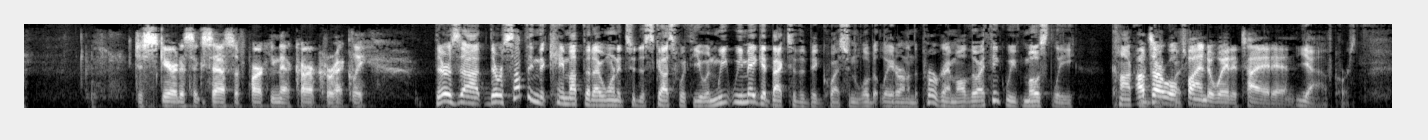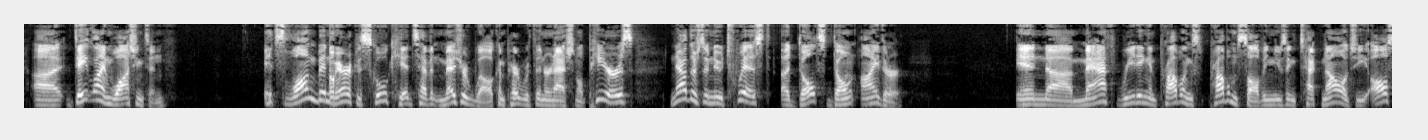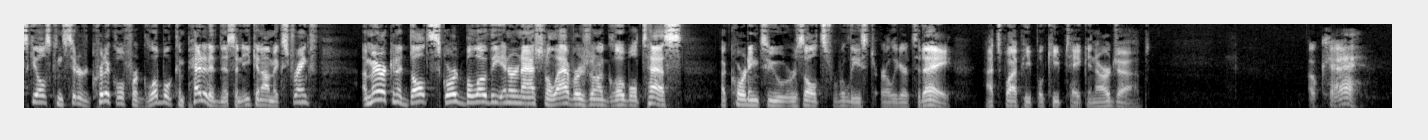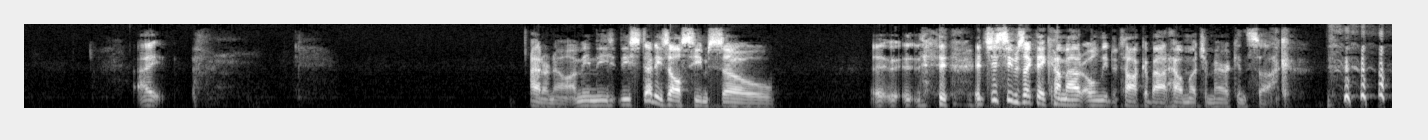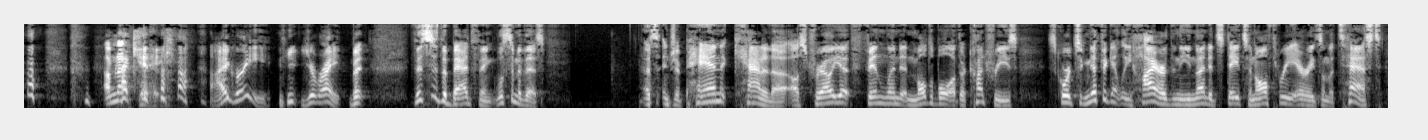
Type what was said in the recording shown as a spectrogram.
Just scared of success of parking that car correctly. There's uh, there was something that came up that I wanted to discuss with you, and we, we may get back to the big question a little bit later on in the program. Although I think we've mostly conquered. Odds are we'll find a way to tie it in. Yeah, of course. Uh, Dateline Washington It's long been America's school kids haven't measured well compared with international peers. Now there's a new twist. Adults don't either. In uh, math, reading, and problem, problem solving using technology, all skills considered critical for global competitiveness and economic strength, American adults scored below the international average on a global test, according to results released earlier today. That's why people keep taking our jobs. Okay. I I don't know. I mean, these these studies all seem so. It, it, it just seems like they come out only to talk about how much Americans suck. I'm not kidding. I agree. You're right. But this is the bad thing. Listen to this. In Japan, Canada, Australia, Finland, and multiple other countries scored significantly higher than the United States in all three areas on the test.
